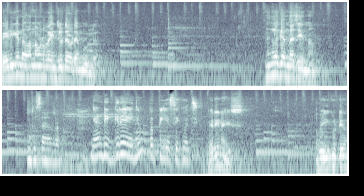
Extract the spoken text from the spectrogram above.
പേടിക്കണ്ട അവൻ നമ്മുടെ റേഞ്ച് വിട്ട് എവിടെയും പോവില്ല. നിങ്ങളൊക്കെ എന്താ ചെയ്യുന്ന? ഡിസൈനറാ ഞാൻ ഡിഗ്രി കഴിഞ്ഞു ഇപ്പൊ P S C coach very nice അപ്പൊ ഈ കുട്ടിയോ?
